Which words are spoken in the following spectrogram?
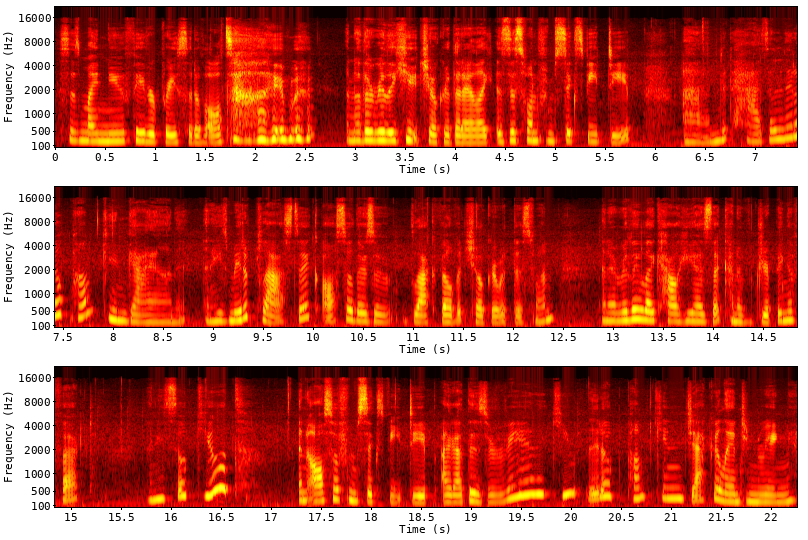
This is my new favorite bracelet of all time. Another really cute choker that I like is this one from Six Feet Deep. And it has a little pumpkin guy on it. And he's made of plastic. Also, there's a black velvet choker with this one. And I really like how he has that kind of dripping effect. And he's so cute. And also from Six Feet Deep, I got this really cute little pumpkin jack-o'-lantern ring.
